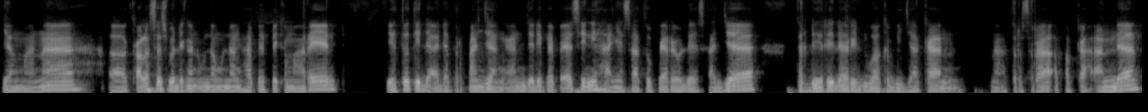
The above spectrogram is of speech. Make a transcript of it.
Yang mana eh, kalau sesuai dengan Undang-Undang HPP kemarin itu tidak ada perpanjangan. Jadi PPS ini hanya satu periode saja, terdiri dari dua kebijakan. Nah, terserah apakah Anda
